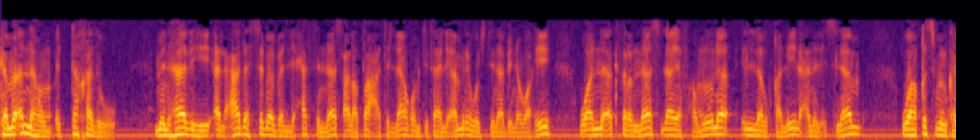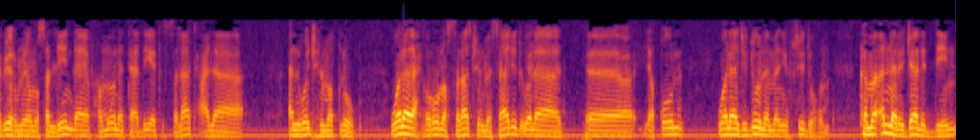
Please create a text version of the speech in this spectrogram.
كما أنهم اتخذوا من هذه العادة سببا لحث الناس على طاعة الله وامتثال أمره واجتناب نواهيه وأن أكثر الناس لا يفهمون إلا القليل عن الإسلام وقسم كبير من المصلين لا يفهمون تأدية الصلاة على الوجه المطلوب. ولا يحضرون الصلاة في المساجد ولا آه، يقول ولا يجدون من يفسدهم. كما أن رجال الدين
